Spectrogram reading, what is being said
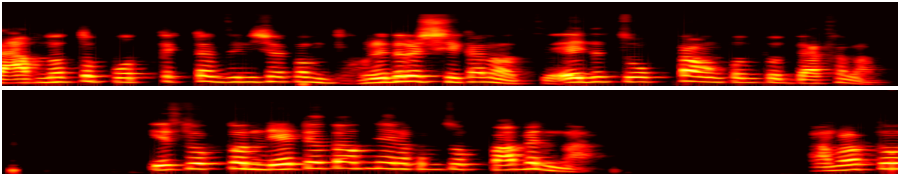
তা আপনার তো প্রত্যেকটা জিনিস এরকম ধরে ধরে শেখানো হচ্ছে। এই যে চোখটা অঙ্কন করে দেখালাম। এ চোখ তো নেটে তো আপনি এরকম চোখ পাবেন না। আমরা তো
